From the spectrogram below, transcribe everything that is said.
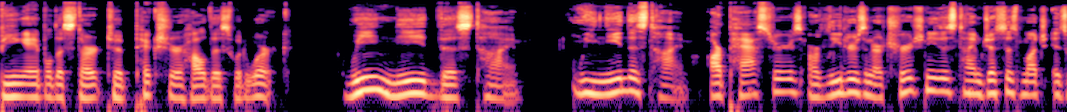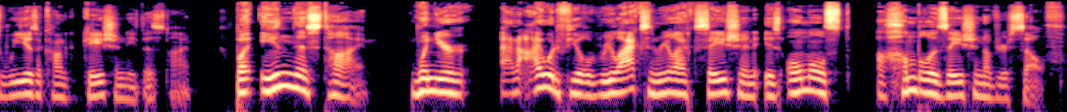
being able to start to picture how this would work. We need this time. We need this time. Our pastors, our leaders in our church need this time just as much as we as a congregation need this time. But in this time, when you're, and I would feel relax and relaxation is almost a humbleization of yourself.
